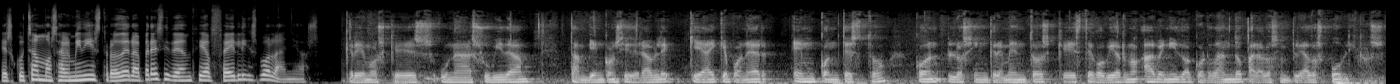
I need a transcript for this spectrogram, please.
Escuchamos al ministro de la Presidencia, Félix Bolaños. Creemos que es una subida también considerable que hay que poner en contexto con los incrementos que este Gobierno ha venido acordando para los empleados públicos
